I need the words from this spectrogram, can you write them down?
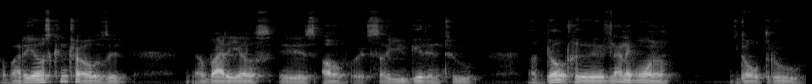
Nobody else controls it. Nobody else is over it. So you get into adulthood. Now they want to go through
